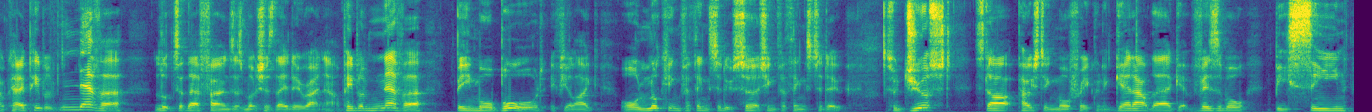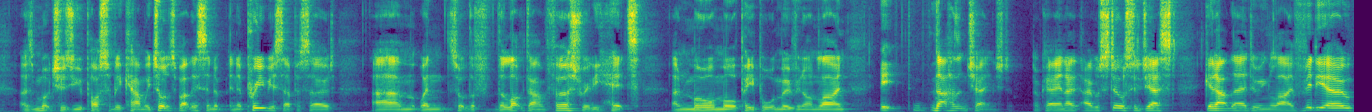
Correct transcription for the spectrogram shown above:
Okay, people have never looked at their phones as much as they do right now. People have never been more bored, if you like, or looking for things to do, searching for things to do. So just start posting more frequently. Get out there, get visible, be seen as much as you possibly can. We talked about this in a, in a previous episode um, when sort of the, the lockdown first really hit and more and more people were moving online. It that hasn't changed. Okay, and I, I would still suggest get out there doing live video,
